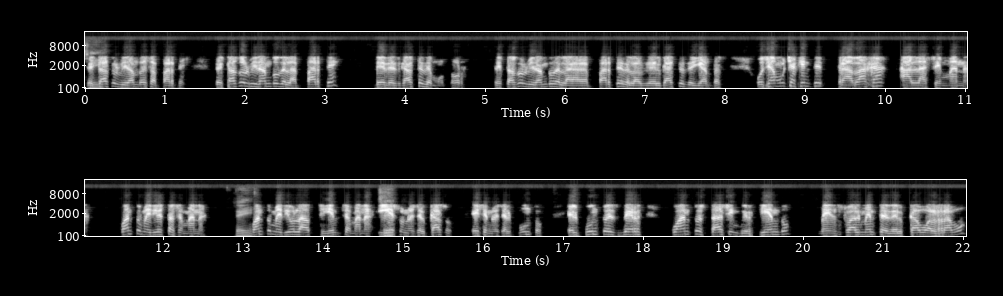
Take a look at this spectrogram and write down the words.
Te estás olvidando de esa parte. Te estás olvidando de la parte de desgaste de motor. Te estás olvidando de la parte de los desgastes de llantas. O sea, mucha gente trabaja a la semana. ¿Cuánto me dio esta semana? ¿Cuánto me dio la siguiente semana? Y eso no es el caso. Ese no es el punto. El punto es ver cuánto estás invirtiendo mensualmente del cabo al rabo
